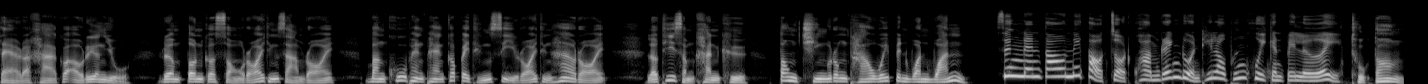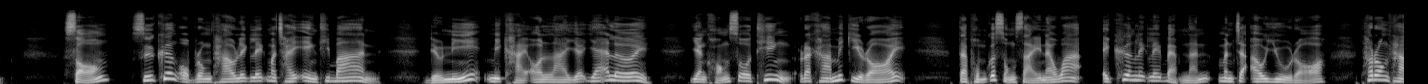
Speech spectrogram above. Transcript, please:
แต่ราคาก็เอาเรื่องอยู่ เริ่มต้นก็ 200ถึง300 บางคู่แพงๆ ก็ไปถึง400ถึง500 แล้วที่สำคัญคือต้องชิงรองเท้าไว้เป็นวันๆ ซึ่งแน่นเต้าไม่ตอบโจทย์ความเร่งด่วนที่เราเพิ่งคุยกันไปเลย ถูกต้อง 2. ซื้อเครื่องอบรองเท้าเล็ก ๆ มาใช้เองที่บ้าน เดี๋ยวนี้มีขายออนไลน์เยอะแยะเลย อย่างของโซทิงราคาไม่กี่ร้อย แต่ผมก็สงสัยนะว่าไอ้เครื่องเล็กๆ แบบนั้นมันจะเอาอยู่หรอ ถ้ารองเท้า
